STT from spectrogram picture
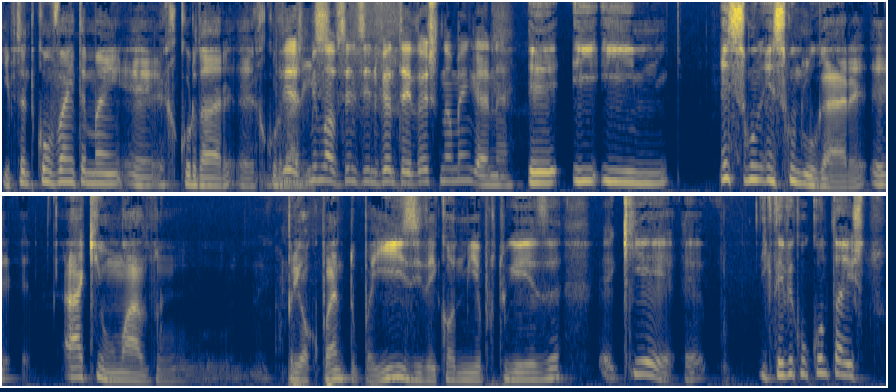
E, portanto, convém também eh, recordar, eh, recordar Desde isso. 1992, que não me engana. Eh, e, e em, segundo, em segundo lugar, eh, há aqui um lado preocupante do país e da economia portuguesa, eh, que é eh, e que tem a ver com o contexto,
